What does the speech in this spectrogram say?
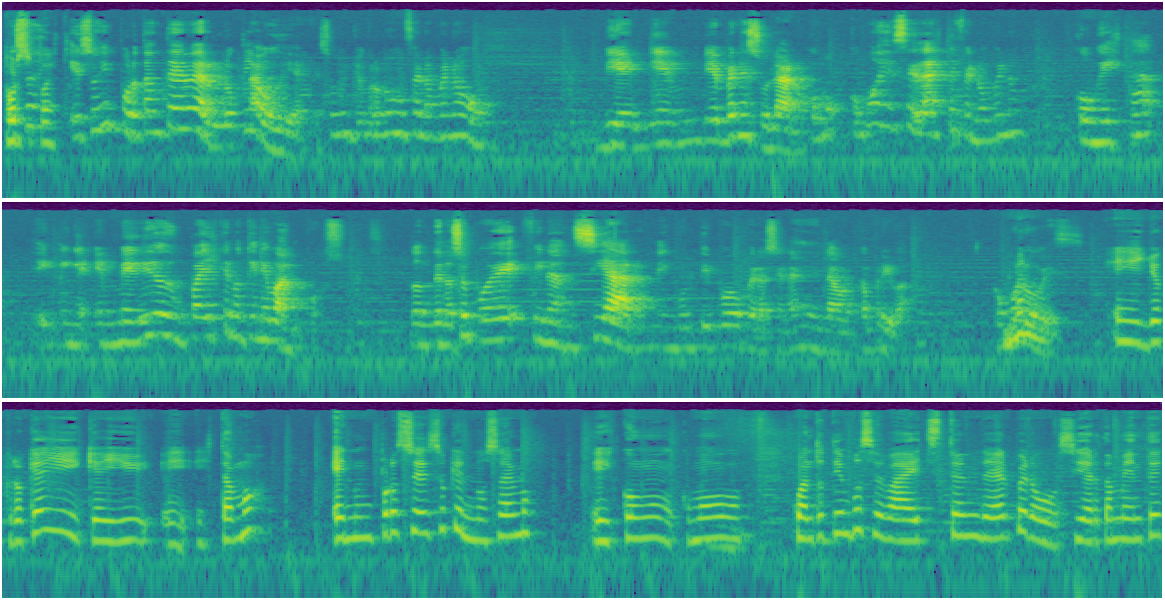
Por eso, supuesto. eso es importante verlo, Claudia. Eso yo creo que es un fenómeno bien, bien, bien venezolano. ¿Cómo, cómo se da este fenómeno con esta en, medio de un país que no tiene bancos, donde no se puede financiar ningún tipo de operaciones desde la banca privada. ¿Cómo lo ves? Eh, yo creo que ahí, que ahí eh, estamos en un proceso que no sabemos eh, cómo, cuánto tiempo se va a extender, pero ciertamente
